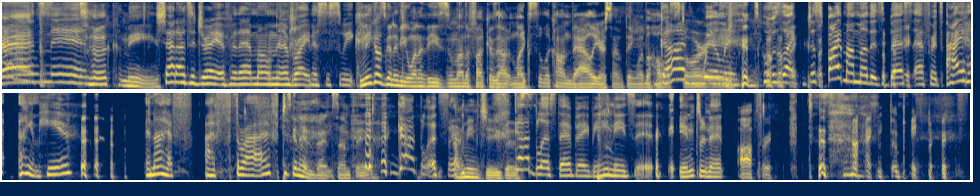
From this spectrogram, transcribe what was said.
That Oh, man. took me. Shout out to Drea for that moment of brightness this week. Nico's gonna be one of these motherfuckers out in like Silicon Valley or something with a whole God story. willing. Who was like, despite my mother's best efforts, I I am here and I have I've thrived. He's gonna invent something. God bless him. I mean, Jesus. God bless that baby. He needs it. Internet offered to sign the papers.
